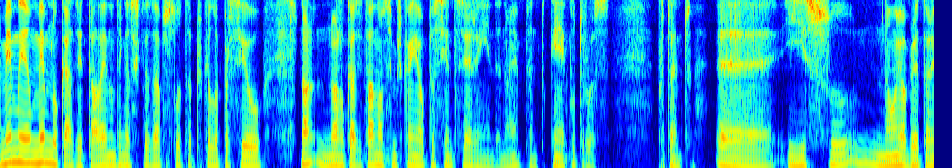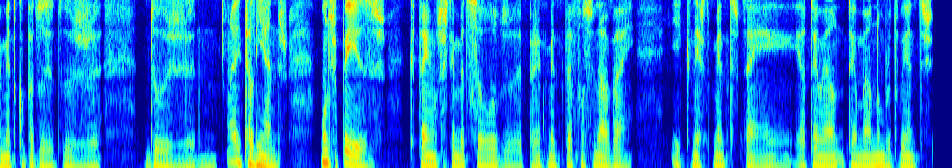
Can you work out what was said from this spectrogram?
mesmo, mesmo no caso da Itália, não tenho a certeza absoluta, porque ele apareceu. Nós, nós, no caso de tal, não sabemos quem é o paciente zero ainda, não é? Portanto, quem é que o trouxe. Portanto, uh, isso não é obrigatoriamente culpa dos, dos, dos uh, italianos. Um dos países que tem um sistema de saúde aparentemente para funcionar bem e que neste momento tem, é, tem, o, tem o maior número de doentes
